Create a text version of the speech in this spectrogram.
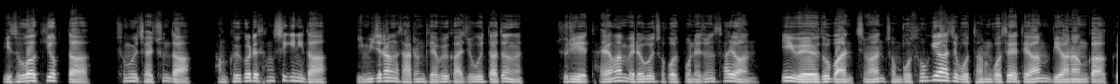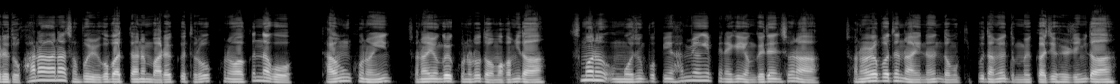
미소가 귀엽다, 춤을 잘 춘다, 방클거리 상식인이다, 이미지랑 다른 갭을 가지고 있다 등 주리의 다양한 매력을 적어 보내준 사연. 이 외에도 많지만 전부 소개하지 못하는 것에 대한 미안함과 그래도 하나하나 전부 읽어봤다는 말을 끝으로 코너가 끝나고 다음 코너인 전화 연결 코너로 넘어갑니다. 수많은 음모 중 뽑힌 한 명의 팬에게 연결된 전화. 전화를 받은 아이는 너무 기쁘다며 눈물까지 흘립니다.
